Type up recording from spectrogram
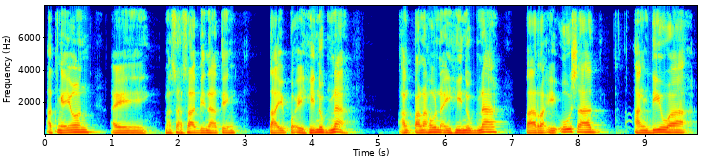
at ngayon ay masasabi nating tayo po ay hinug na. Ang panahon ay hinug na para iusad ang diwa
